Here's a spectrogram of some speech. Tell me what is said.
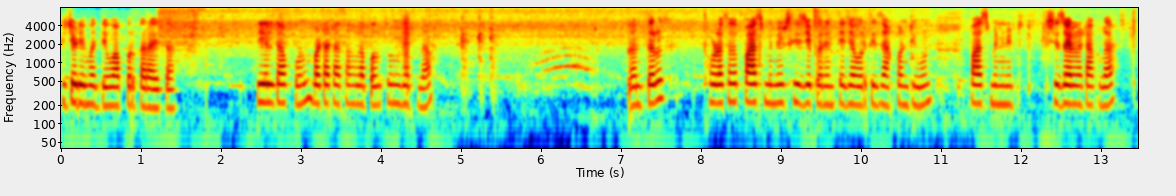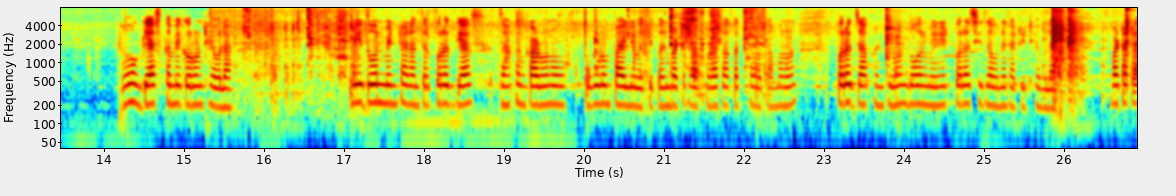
खिचडीमध्ये वापर करायचा. तेल टाकून बटाटा चांगला परतून घेतला. नंतर थोडासा पाच मिनिट शिजेपर्यंत त्याच्यावरती झाकण ठेवून पाच मिनिट शिजायला टाकला व गॅस कमी करून ठेवला. मी दोन मिनटानंतर परत गॅस झाकण काढून उघडून पाहिले होते पण बटाटा थोडासा कच्चा होता म्हणून परत झाकण ठेवून दोन मिनिट परत शिजवण्यासाठी ठेवला. बटाटा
